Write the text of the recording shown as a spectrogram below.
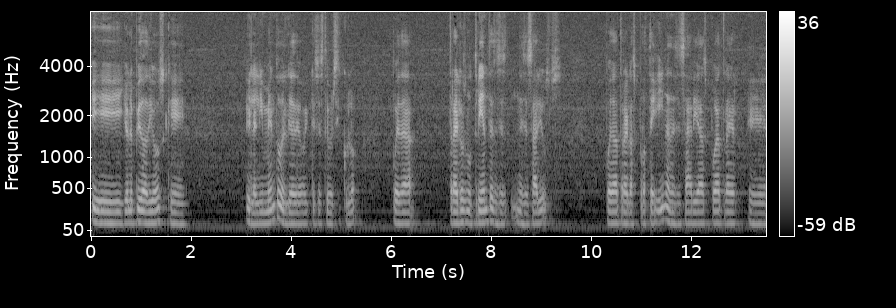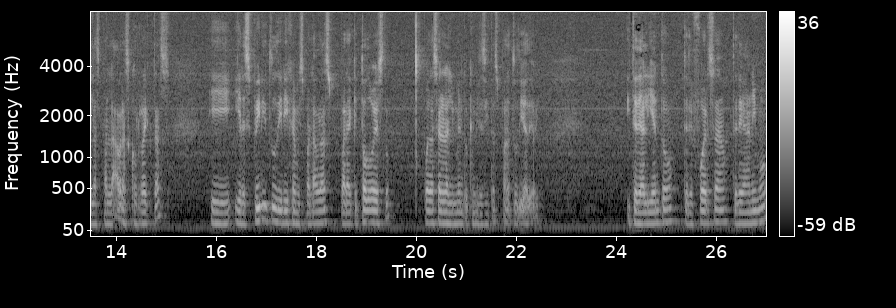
y yo le pido a Dios que el alimento del día de hoy, que es este versículo, pueda traer los nutrientes necesarios, pueda traer las proteínas necesarias, pueda traer eh, las palabras correctas y, el Espíritu dirija mis palabras para que todo esto pueda ser el alimento que necesitas para tu día de hoy. Y te dé aliento, te dé fuerza, te dé ánimo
